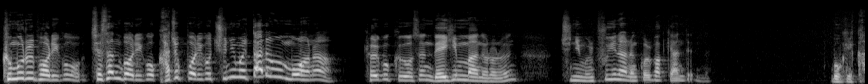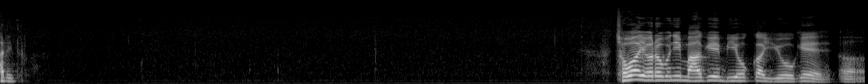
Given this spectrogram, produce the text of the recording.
그물을 버리고 재산 버리고 가족 버리고 주님을 따르면 뭐하나. 결국 그것은 내 힘만으로는 주님을 부인하는 꼴밖에 안 된다. 목에 칼이 들어가. 저와 여러분이 마귀의 미혹과 유혹에 어,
